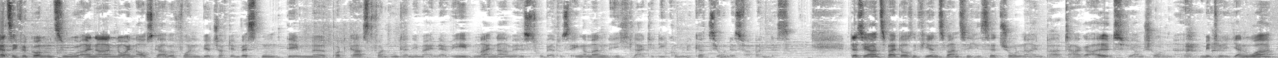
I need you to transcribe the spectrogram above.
Herzlich willkommen zu einer neuen Ausgabe von Wirtschaft im Westen, dem äh, Podcast von Unternehmer NRW. Mein Name ist Hubertus Engemann, ich leite die Kommunikation des Verbandes. Das Jahr 2024 ist jetzt schon ein paar Tage alt. Wir haben schon äh, Mitte Januar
